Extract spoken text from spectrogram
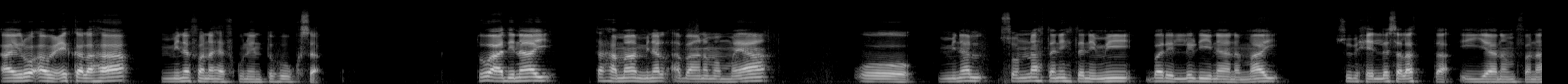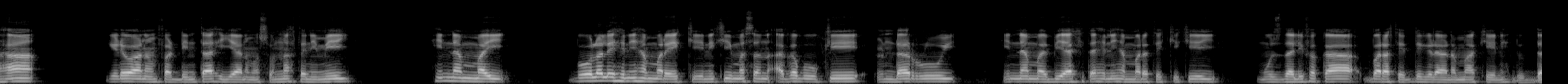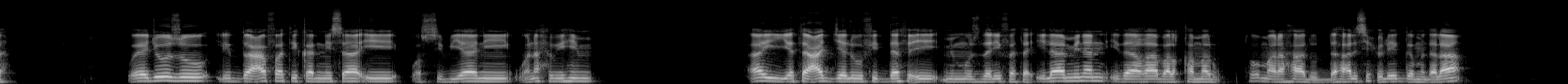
ayro awcikalaha mina fanahafkunentohuksa to wacdinai tahama minal abanamamaya o minal sonnahtanihtanimi barilidinanamai subxile salatta iyanan fanaha gedewanan fadinta hiyanama sonnahtanimiy hinamai بولاله هنيها مريكي نكي مثلا أقبوكي عندر روي هنما بياكتا هنيها مرتكي مزدلفة كا برات الدقران ما كينه دودة. ويجوز للضعفة كالنساء والصبيان ونحوهم أي يتعجلوا في الدفع من مزدلفة إلى منا إذا غاب القمر. تومرها دودة. هل سيحوليك مدلا؟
